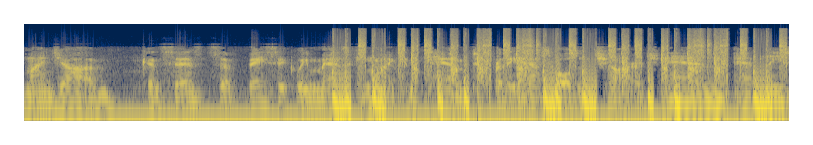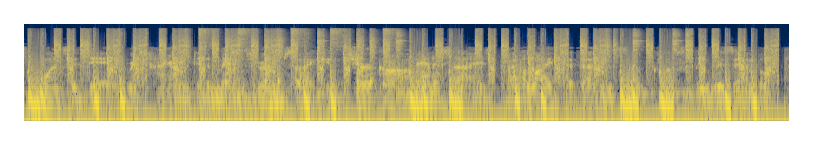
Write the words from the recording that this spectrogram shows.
My job consists of basically masking my contempt for the assholes in charge and at least once a day retiring to the men's room so I can jerk off, fantasize about a life that doesn't so closely resemble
